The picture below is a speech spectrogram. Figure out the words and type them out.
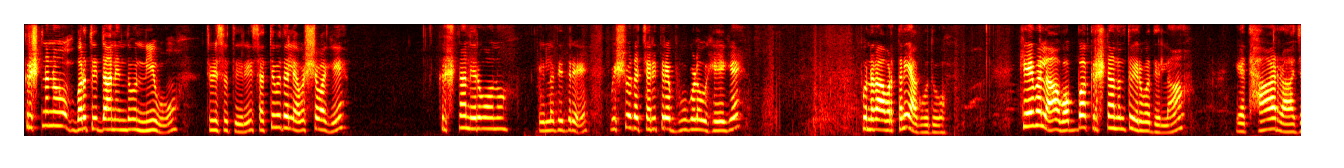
ಕೃಷ್ಣನು ಬರುತ್ತಿದ್ದಾನೆಂದು ನೀವು ತಿಳಿಸುತ್ತೀರಿ. ಸತ್ಯವದಲ್ಲಿ ಅವಶ್ಯವಾಗಿ ಕೃಷ್ಣನಿರುವವನು ಇಲ್ಲದಿದ್ದರೆ ವಿಶ್ವದ ಚರಿತ್ರೆ ಭೂಗಳು ಹೇಗೆ ಪುನರಾವರ್ತನೆಯಾಗುವುದು? ಕೇವಲ ಒಬ್ಬ ಕೃಷ್ಣನಂತೂ ಇರುವುದಿಲ್ಲ. ಯಥಾ ರಾಜ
